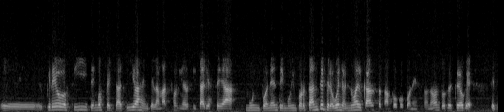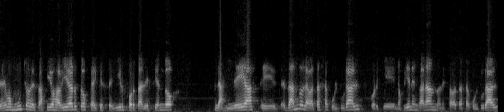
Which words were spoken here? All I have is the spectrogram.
Eh, creo sí, tengo expectativas en que la marcha universitaria sea muy imponente y muy importante, pero bueno, no alcanza tampoco con eso, ¿no? Entonces creo que, que tenemos muchos desafíos abiertos, que hay que seguir fortaleciendo las ideas, eh, dando la batalla cultural, porque nos vienen ganando en esa batalla cultural,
